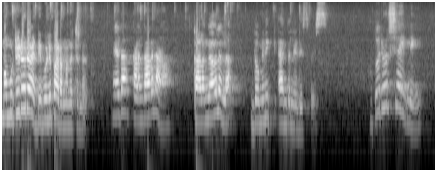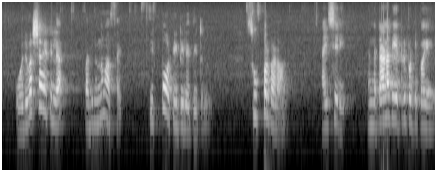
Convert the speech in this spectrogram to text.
മമ്മൂട്ടിയുടെ ഒരു അടിപൊളി പടം വന്നിട്ടുണ്ട്. ഏതാ കളങ്കാവലാണോ? കളങ്കാവലല്ല Dominic and the ladies space അതൊരു വർഷമായില്ലേ ഒരു വർഷമായിട്ടില്ല പതിനൊന്ന് മാസമായി ഇപ്പോൾ ഒ ടി ടിയിൽ എത്തിയിട്ടുണ്ട്. സൂപ്പർ പടമാണ്. അത് ശരി എന്നിട്ടാണോ തിയേറ്ററിൽ പൊട്ടിപ്പോയത്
